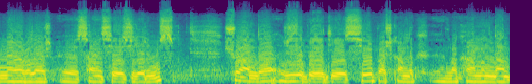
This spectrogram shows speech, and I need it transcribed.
merhabalar e, sayın seyircilerimiz. Şu anda Rize Belediyesi Başkanlık e, makamından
